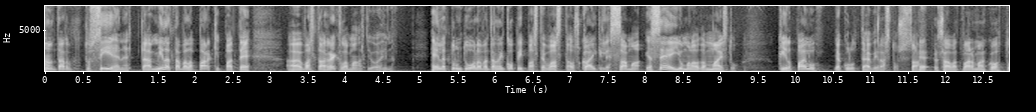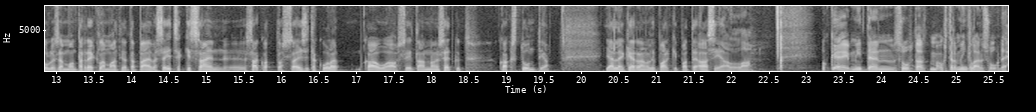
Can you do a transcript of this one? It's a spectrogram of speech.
on tartuttu siihen, että millä tavalla parkkipate vastaa reklamaatioihin. Heillä tuntuu olevan tällainen kopipaste vastaus kaikille sama, ja se ei jumalauta maistu kilpailu- ja kuluttajavirastossa. He saavat varmaan kohtuullisen monta reklamaatiota päivässä. Itsekin sain sakot tuossa, ei sitä kuule kauaa ole, siitä on noin 72 tuntia jälleen kerran oli parkkipate asialla. Okei, miten suhtaudut, onko teillä minkälainen suhde?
